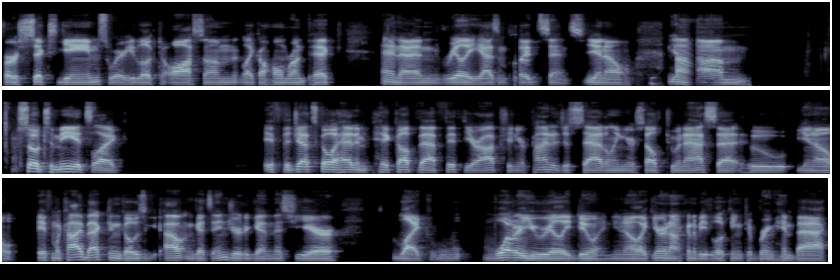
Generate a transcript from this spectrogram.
first six games where he looked awesome, like a home run pick, and then really he hasn't played since, you know. Yeah. Um, so to me, it's like if the Jets go ahead and pick up that fifth year option, you're kind of just saddling yourself to an asset who, you know, if Mekhi Becton goes out and gets injured again this year, like what are you really doing? You know, like you're not going to be looking to bring him back.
